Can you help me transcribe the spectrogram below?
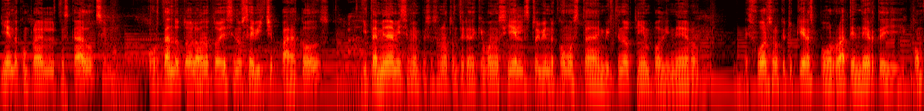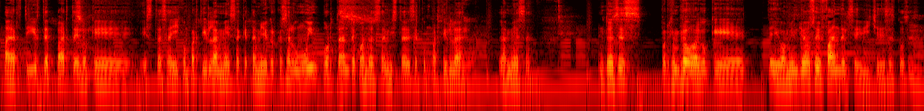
yendo a comprar el pescado. cortando todo, lavando todo y haciendo ceviche para todos. Ajá. Y también a mí se me empezó a hacer una tontería de que, bueno, si él estoy viendo cómo está invirtiendo tiempo, dinero, esfuerzo, lo que tú quieras por atenderte y compartirte parte de lo que estás ahí, compartir la mesa, que también yo creo que es algo muy importante cuando haces amistades, el compartir la mesa. Entonces, por ejemplo, algo que te digo, a mí yo no soy fan del ceviche, de esas cosas, Ujú.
